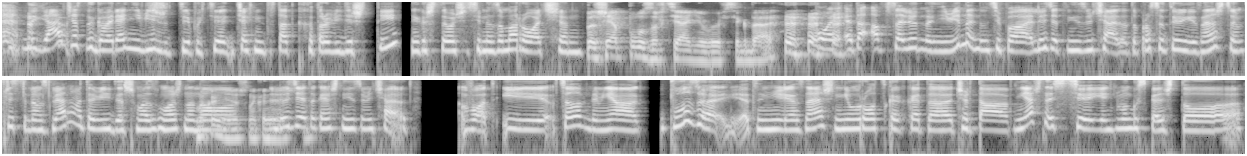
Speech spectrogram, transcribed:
Но я, честно говоря, не вижу типа тех недостатков, которые видишь ты. Мне кажется, ты очень сильно заморочен. Потому что я пузо втягиваю всегда. Ой, это абсолютно не видно, ну, типа, люди это не замечают. Это просто ты, знаешь, своим пристальным взглядом это видишь, возможно, ну, но ну, конечно, конечно. люди это, конечно, не замечают. Вот, и в целом для меня пузо, это не, знаешь, не уродская какая-то черта внешности, я не могу сказать, что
